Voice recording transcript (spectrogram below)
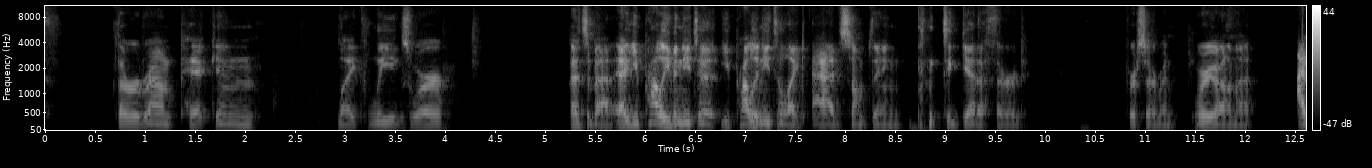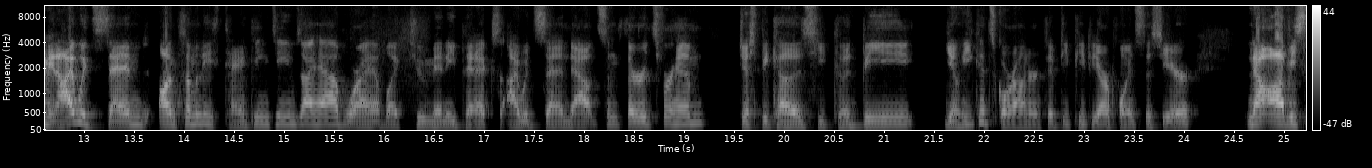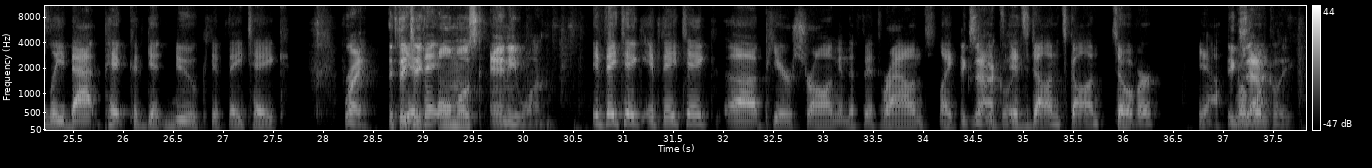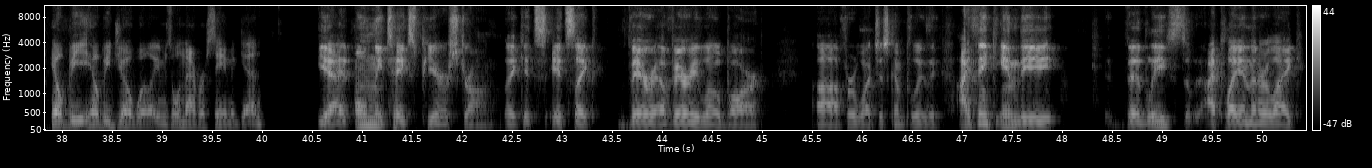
third round pick in like leagues where that's about it. You probably even need to you probably need to like add something to get a third for Sermon. Where are you at on that? I mean, I would send on some of these tanking teams I have where I have like too many picks. I would send out some thirds for him just because he could be, you know, he could score 150 PPR points this year. Now, obviously, that pick could get nuked if they take Right. If they take they- almost anyone. if they take if they take uh Pierre Strong in the fifth round. Like Exactly. it's, done. It's gone. It's over. Yeah, We'll- we'll- Exactly. he'll be he'll be Joe Williams. We'll never see him again. yeah it only takes pierre strong like it's it's like they're a very low bar uh for what just completely i think in the the leagues i play in that are like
